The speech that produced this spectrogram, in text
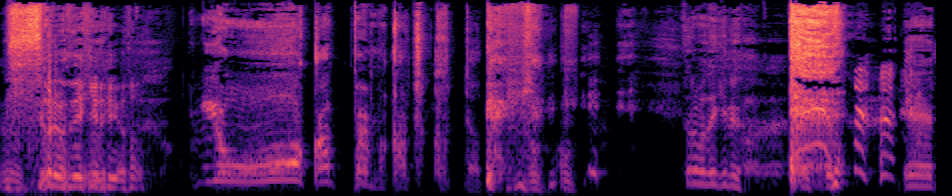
うん それもできるよ。よーかっぺムカつくって。うんうん それもできるよ。えー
